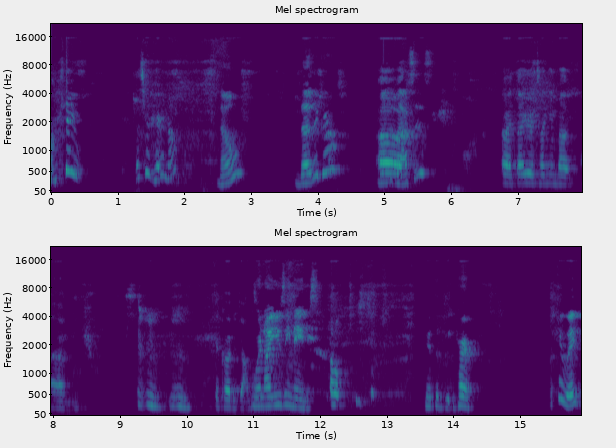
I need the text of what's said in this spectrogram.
Okay, that's your hair, no? No? The other girl? With Oh, the glasses? Oh, I thought you were talking about um, Mm-mm, mm-mm. Dakota Johnson. We're not using names. Oh, We have to bleep her. Okay, wig.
